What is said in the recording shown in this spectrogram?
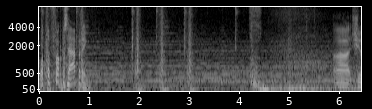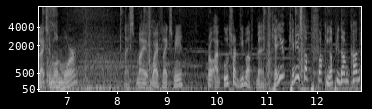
What the fuck is happening? Uh, she likes him one more. Nice. My wife likes me. Bro, I'm ultra debuffed, man. Can you can you stop fucking up, you dumb cunt?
